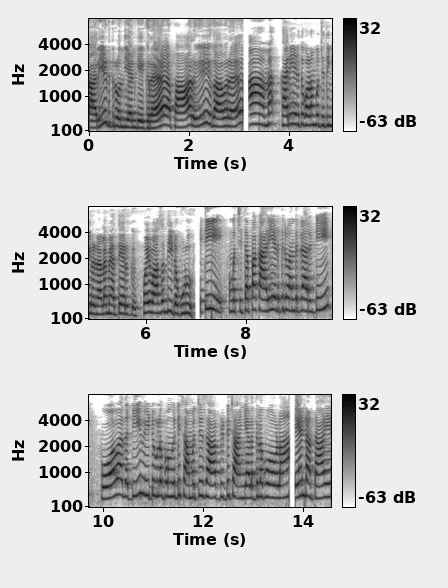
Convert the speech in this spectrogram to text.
கறி எடுத்துட்டு வந்தியான்னு கேக்குற? பாரு கவரை. ஆமாம் கறி எடுத்து குழம்பு வச்சு திங்கிற நிலைமை அத்தையா இருக்கு. போய் வசந்திகிட்ட குடு. டீ உங்க சித்தப்பா கறி எடுத்துட்டு வந்துட்டாரு டீ போவாத டீ வீட்டுக்குள்ள போங்க டீ சமைச்சு சாப்பிட்டுட்டு சாயங்காலத்துல போகலாம். வேண்டாம் தாயே?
